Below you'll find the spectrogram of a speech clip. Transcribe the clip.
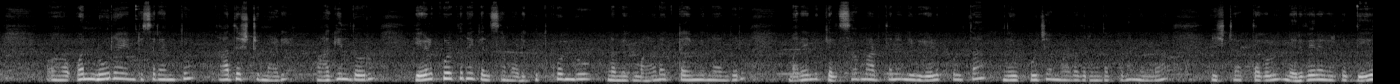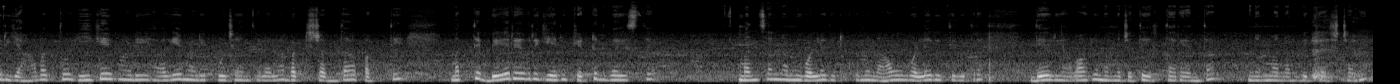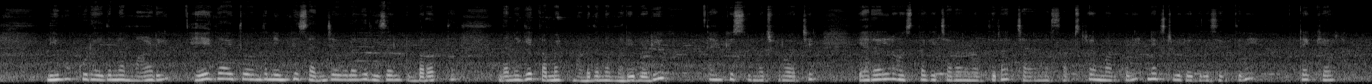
ಒಂದು ನೂರ ಎಂಟು ಸರಿ ಅಂತೂ ಆದಷ್ಟು ಮಾಡಿ ಆಗಿಲ್ದವರು ಹೇಳ್ಕೊಳ್ತಾನೆ ಕೆಲಸ ಮಾಡಿ. ಕುತ್ಕೊಂಡು ನಮಗೆ ಮಾಡೋಕ್ಕೆ ಟೈಮ್ ಇಲ್ಲ ಅಂದರು ಮನೇಲಿ ಕೆಲಸ ಮಾಡ್ತಾನೆ ನೀವು ಹೇಳ್ಕೊಳ್ತಾ ನೀವು ಪೂಜೆ ಮಾಡೋದ್ರಿಂದ ಕೂಡ ನಿಮ್ಮ ಇಷ್ಟಾರ್ಥಗಳು ನೆರವೇರೇ ದೇವ್ರು ಯಾವತ್ತೂ ಹೀಗೆ ಮಾಡಿ, ಹಾಗೆ ಮಾಡಿ ಪೂಜೆ ಅಂತ ಹೇಳಲ್ಲ, ಬಟ್ ಶ್ರದ್ಧಾ, ಭಕ್ತಿ ಮತ್ತು ಬೇರೆಯವ್ರಿಗೆ ಏನು ಕೆಟ್ಟದ್ದು ಬಯಸದೆ ಮನಸ್ಸಲ್ಲಿ ನಮಗೆ ಒಳ್ಳೇದಿಟ್ಕೊಂಡು ನಾವು ಒಳ್ಳೆ ರೀತಿಯಲ್ಲಿದ್ದರೆ ದೇವ್ರು ಯಾವಾಗಲೂ ನಮ್ಮ ಜೊತೆ ಇರ್ತಾರೆ ಅಂತ ನಮ್ಮ ನಂಬಿಕೆ ಅಷ್ಟೇ ನೀವು ಕೂಡ ಇದನ್ನು ಮಾಡಿ ಹೇಗಾಯಿತು ಅಂತ ನಿಮಗೆ ಸಂಜೆ ಒಳಗೆ ರಿಸಲ್ಟ್ ಬರುತ್ತೆ, ನನಗೆ ಕಮೆಂಟ್ ಮಾಡೋದನ್ನು ಮರಿಬೇಡಿ. Thank you so much for watching ಯಾರೆಲ್ಲ ಹೊಸದಾಗಿ ಚಾನಲ್ ನೋಡ್ತೀರಾ ಚಾನಲ್ನ ಸಬ್ಸ್ಕ್ರೈಬ್ ಮಾಡ್ಕೊಳ್ಳಿ. ನೆಕ್ಸ್ಟ್ ವೀಡಿಯೋದಲ್ಲಿ ಸಿಗ್ತೀನಿ. Take care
